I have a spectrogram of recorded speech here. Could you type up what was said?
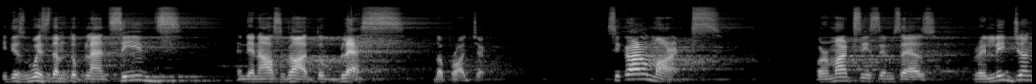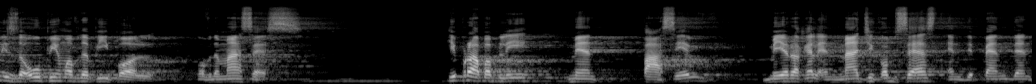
It is wisdom to plant seeds and then ask God to bless the project. Si Karl Marx, or Marxism says, religion is the opium of the people, of the masses. He probably meant passive, miracle and magic obsessed, and dependent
